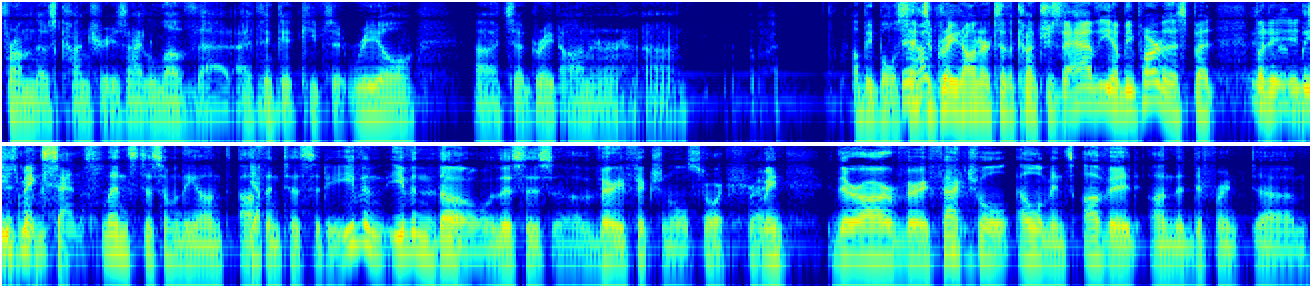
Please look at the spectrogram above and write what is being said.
from those countries. And I love that. I think it keeps it real. Uh, it's a great honor. Uh, I'll be bold to say Yeah, it's a great honor to the countries to have you know be part of this, but but it, it lead- just makes sense. lends to some of the authenticity, even even though this is a very fictional story. I mean, there are very factual elements of it on the different um,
